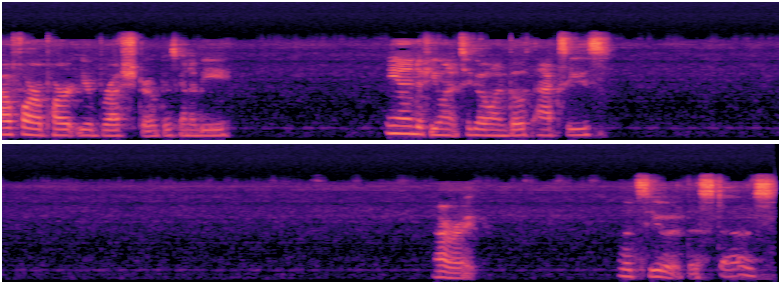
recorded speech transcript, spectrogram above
how far apart your brush stroke is going to be. And if you want it to go on both axes. All right, let's see what this does.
